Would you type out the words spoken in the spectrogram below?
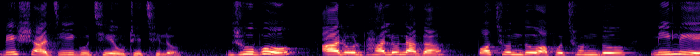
বেশ সাজিয়ে গুছিয়ে উঠেছিল। ধ্রুব আর ওর ভালো লাগা পছন্দ, অপছন্দ মিলিয়ে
